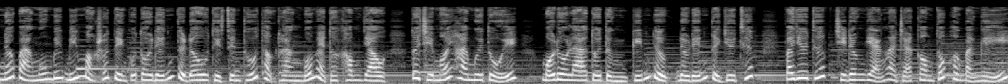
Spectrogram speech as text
Nếu bạn muốn biết bí mật số tiền của tôi đến từ đâu thì xin thú thật rằng bố mẹ tôi không giàu, tôi chỉ mới 20 tuổi. Mỗi đô la tôi từng kiếm được đều đến từ YouTube và YouTube chỉ đơn giản là trả công tốt hơn bạn nghĩ.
